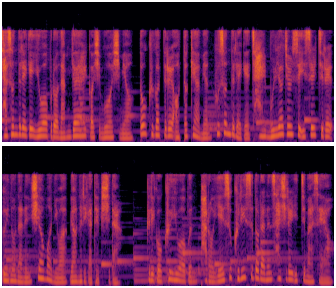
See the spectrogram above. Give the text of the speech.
자손들에게 유업으로 남겨야 할 것이 무엇이며 또 그것들을 어떻게 하면 후손들에게 잘 물려줄 수 있을지를 의논하는 시어머니와 며느리가 됩시다. 그리고 그 유업은 바로 예수 그리스도라는 사실을 잊지 마세요.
